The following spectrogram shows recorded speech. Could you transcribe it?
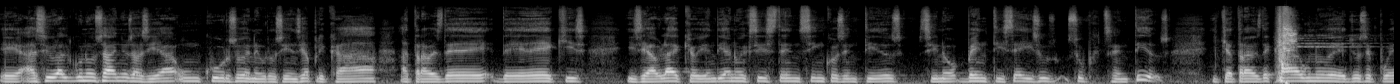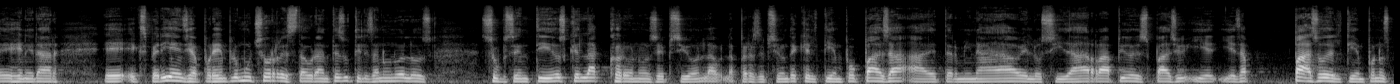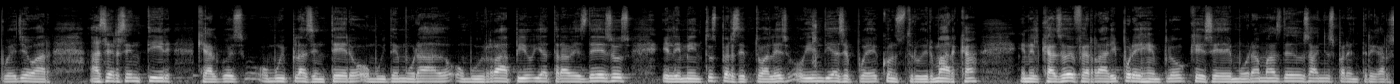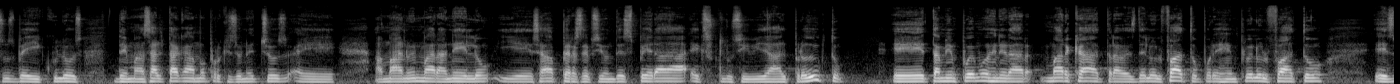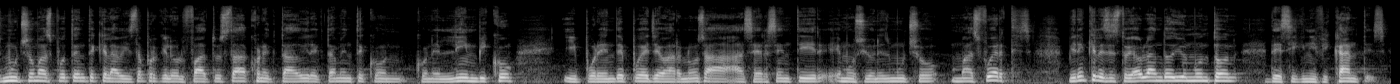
Eh, hace algunos años hacía un curso de neurociencia aplicada a través de DDX y se habla de que hoy en día no existen cinco sentidos, sino 26 subsentidos y que a través de cada uno de ellos se puede generar eh, experiencia. Por ejemplo, muchos restaurantes utilizan uno de los subsentidos, que es la cronocepción, la, percepción de que el tiempo pasa a determinada velocidad, rápido, despacio, y, y esa paso del tiempo nos puede llevar a hacer sentir que algo es muy placentero o muy demorado o muy rápido y a través de esos elementos perceptuales hoy en día se puede construir marca. En el caso de Ferrari, por ejemplo, que se demora más de dos años para entregar sus vehículos de más alta gama porque son hechos eh, a mano en Maranello y esa percepción de espera da exclusividad al producto. Eh, también podemos generar marca a través del olfato. Por ejemplo, el olfato es mucho más potente que la vista porque el olfato está conectado directamente con, con el límbico y por ende puede llevarnos a hacer sentir emociones mucho más fuertes. Miren que les estoy hablando de un montón de significantes.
